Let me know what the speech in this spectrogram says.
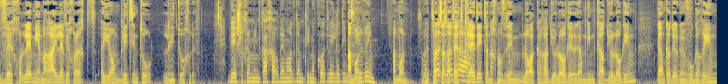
וחולה מ-MRI לב יכול ללכת היום בלי צנתור לניתוח לב. ויש לכם, אם ככה, הרבה מאוד גם תינוקות וילדים המון. צעירים. המון. ופה צריך לתת ה... קרדיט, אנחנו עובדים לא רק הרדיולוג, אלא גם עם קרדיולוגים, גם קרדיולוגים מבוגרים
